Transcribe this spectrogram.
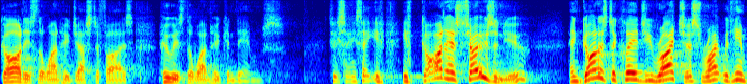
God is the one who justifies. Who is the one who condemns? So he's saying, if, if God has chosen you and God has declared you righteous, right with Him,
